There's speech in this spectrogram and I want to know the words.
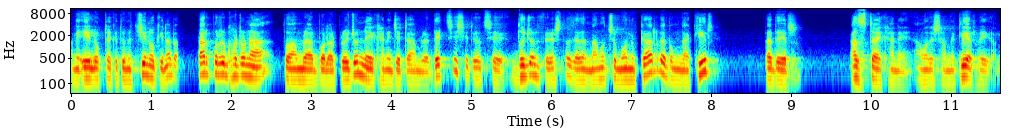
মানে এই লোকটাকে তুমি চিনো কিনা? তারপরের ঘটনা তো আমরা আর বলার প্রয়োজন নেই। এখানে যেটা আমরা দেখছি সেটি হচ্ছে দুজন ফেরেস্তা যাদের নাম হচ্ছে মনকার এবং নাকির। তাদের কাজটা এখানে আমাদের সামনে ক্লিয়ার হয়ে গেল।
